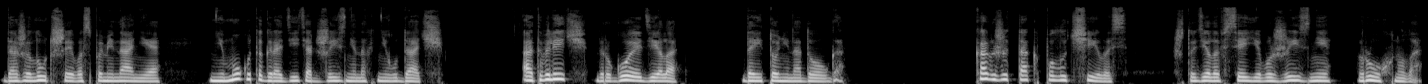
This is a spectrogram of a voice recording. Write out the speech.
даже лучшие воспоминания не могут оградить от жизненных неудач. Отвлечь — другое дело, да и то ненадолго. Как же так получилось, что дело всей его жизни рухнуло?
